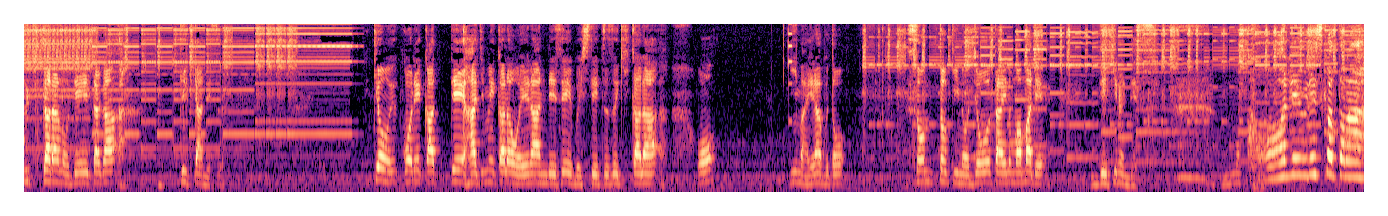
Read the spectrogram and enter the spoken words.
続きからのデータができたんです。今日これ買って初めからを選んでセーブして続きからを今選ぶとその時の状態のままでできるんです。もうこれ嬉しかったな。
